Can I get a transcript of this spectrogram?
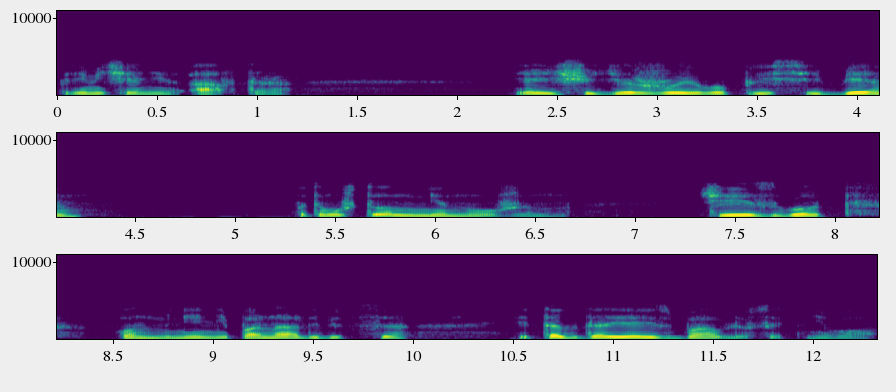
Примечание автора. «Я еще держу его при себе», потому что он мне нужен. Через год он мне не понадобится, и тогда я избавлюсь от него.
